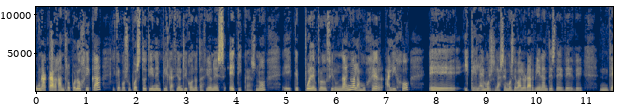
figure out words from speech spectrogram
una carga antropológica y que, por supuesto, tiene implicaciones y connotaciones éticas, ¿no? Eh, que pueden producir un daño a la mujer, al hijo, eh, y que las hemos de valorar bien antes de, de, de, de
